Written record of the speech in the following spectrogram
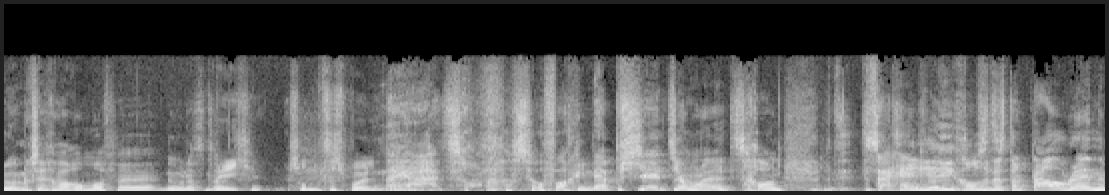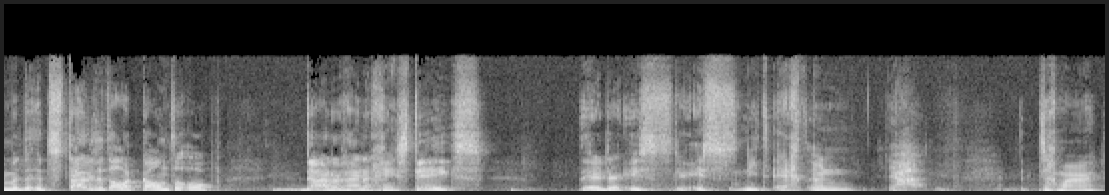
ik ook nog zeggen waarom? Of eh, doen we dat een beetje. Zonder te spoilen. Nou ja, het is gewoon zo fucking nep shit, jongen. Het is gewoon... Het zijn geen regels. Het is totaal random. Het, het stuit het alle kanten op. Daardoor zijn er geen stakes. Er, er, is, er is niet echt een... Ja, zeg maar...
